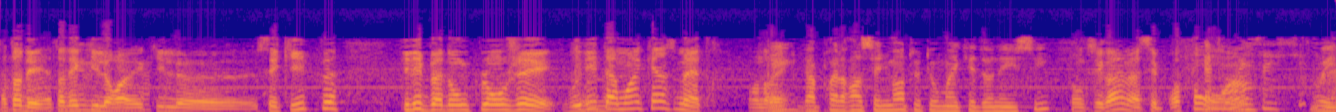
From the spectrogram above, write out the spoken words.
Attendez, attendez qu'il, euh, s'équipe. Philippe va donc plonger, vous dites à moins 15 mètres, André. oui, d'après le renseignement tout au moins qui est donné ici. Donc c'est quand même assez profond. Hein. Oui.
